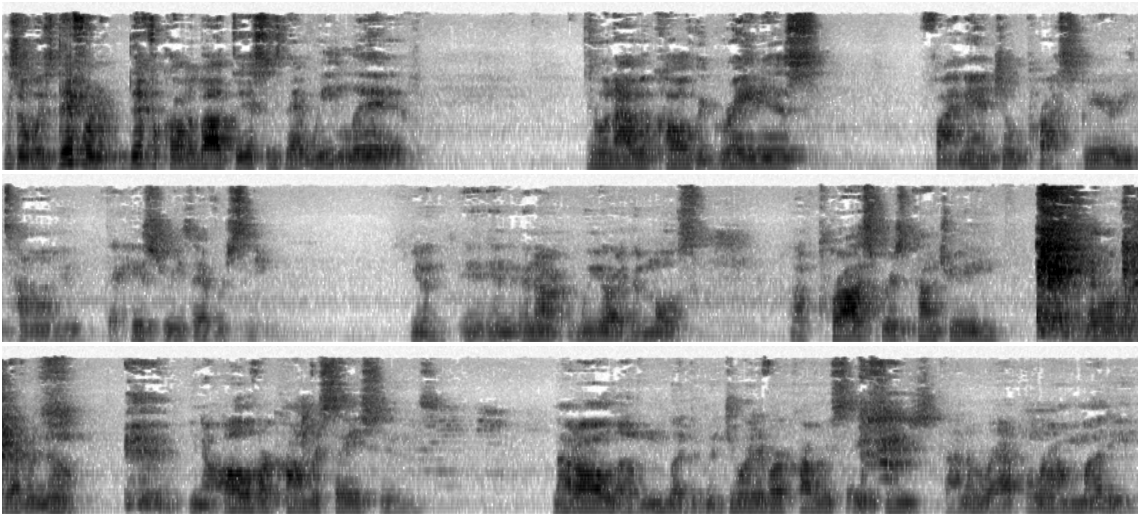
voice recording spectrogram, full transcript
And so, what's different, difficult about this is that we live in what I would call the greatest financial prosperity time that history has ever seen. You know, in, in our, we are the most uh, prosperous country the world has ever known. You know, all of our conversations, not all of them, but the majority of our conversations kind of wrap around money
